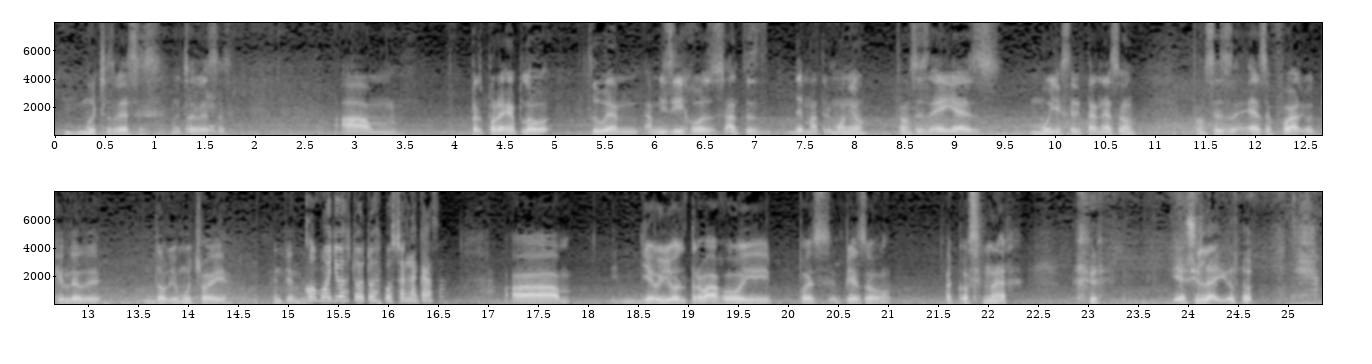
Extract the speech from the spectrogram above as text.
muchas veces, muchas veces. pues por ejemplo, tuve a mis hijos antes de matrimonio, entonces ella es muy estricta en eso. Entonces, eso fue algo que le dolió mucho a ella. ¿Entiendes? ¿Cómo ayudas tú a tu esposa en la casa? llego yo al trabajo y pues empiezo a cocinar y así le ayudo.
